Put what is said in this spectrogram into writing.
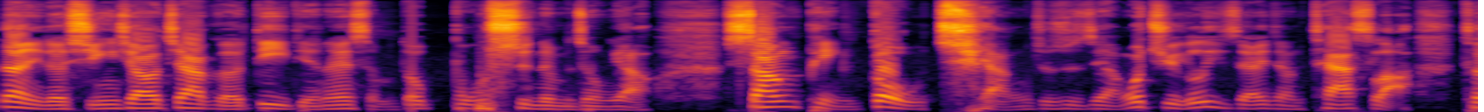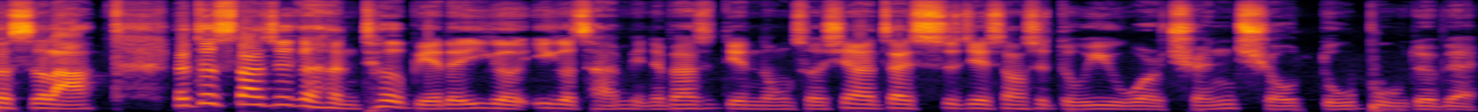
那你的行销价格、地点那些什么都不是那么重要，商品够强就是这样。我举个例子来讲，Tesla 特斯拉，那特斯拉这个很特别的一个一个产品，对不对？它是电动车，现在在世界上是独一无二，全球独步，对不对？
